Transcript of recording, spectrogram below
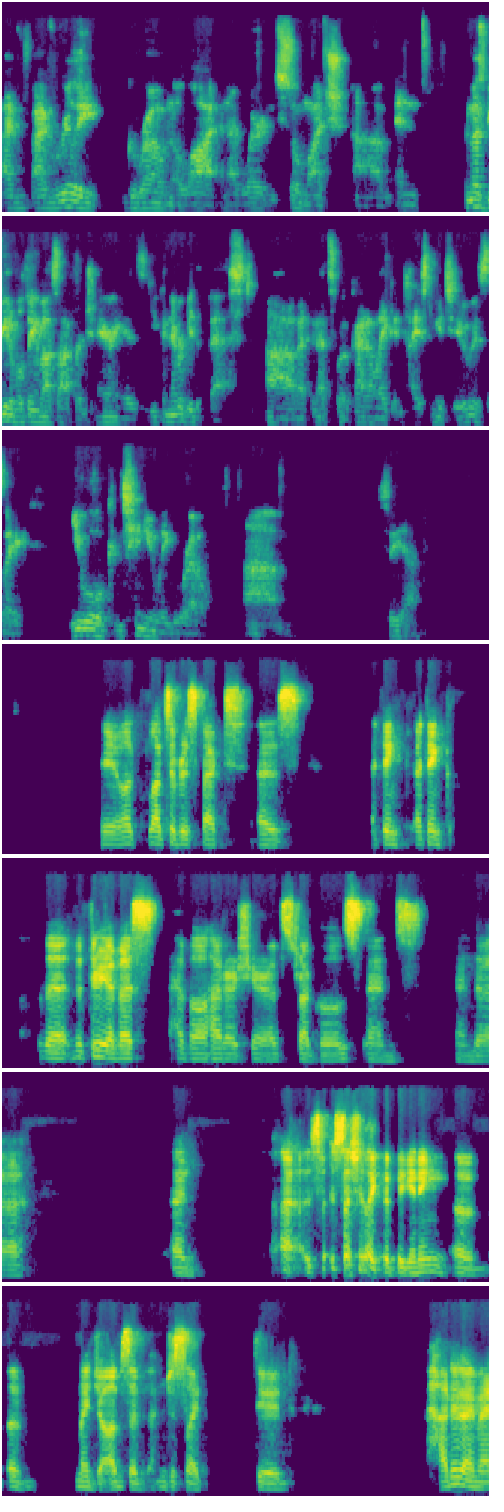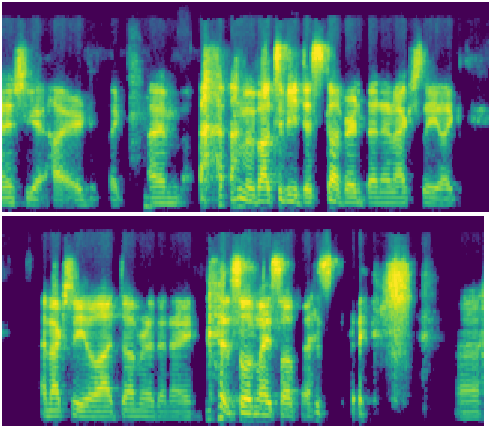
I've, I've really grown a lot and I've learned so much. Um, and the most beautiful thing about software engineering is you can never be the best. Um, that's what kind of like enticed me too, is like you will continually grow. Um, so yeah. Yeah, lots of respect as I think I think the the three of us have all had our share of struggles and and uh and uh, especially like the beginning of of my jobs i'm just like dude how did I manage to get hired? Like I'm I'm about to be discovered, then I'm actually like I'm actually a lot dumber than I sold myself as. uh,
